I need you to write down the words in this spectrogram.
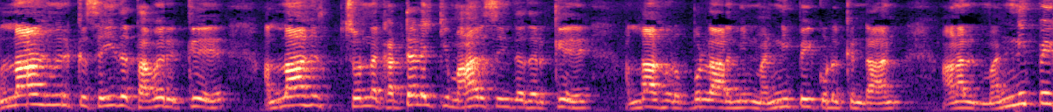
அல்லாஹுவிற்கு செய்த தவறுக்கு அல்லாஹு சொன்ன கட்டளைக்கு மாறு செய்ததற்கு அல்லாஹு ரப்புல் ஆலமின் மன்னிப்பை கொடுக்கின்றான். ஆனால் மன்னிப்பை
